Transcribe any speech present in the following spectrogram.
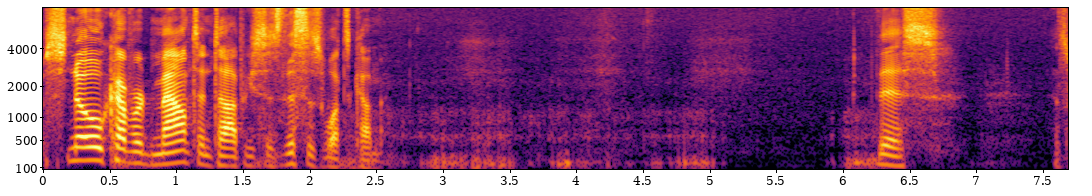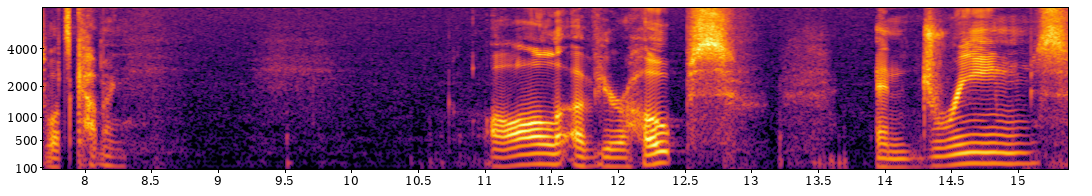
snow covered mountaintop, he says, This is what's coming. This is what's coming. All of your hopes and dreams,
